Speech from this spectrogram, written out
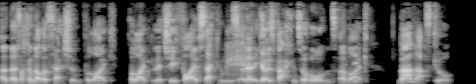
uh, there's like another section for like for like literally five seconds, and then it goes back into horns. I'm like, man, that's cool.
